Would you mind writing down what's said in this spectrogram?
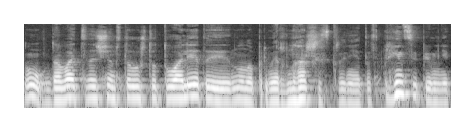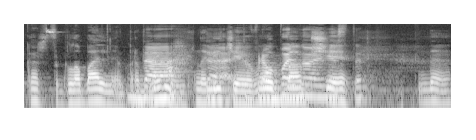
Ну, давайте начнем с того, что туалеты, ну, например, в нашей стране, это, в принципе, мне кажется, глобальная проблема. Да, их наличие да, вот вообще. Место. Да.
